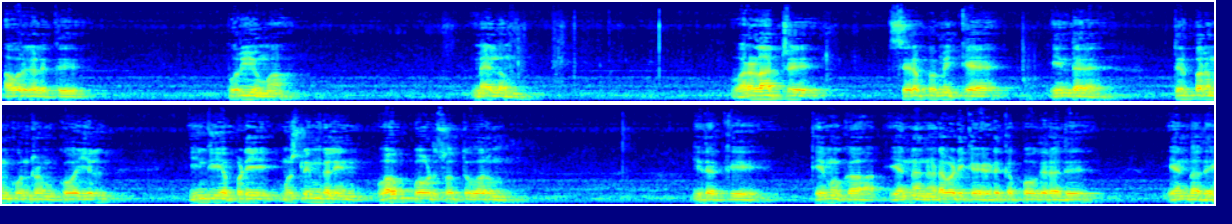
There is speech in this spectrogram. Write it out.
அவர்களுக்கு புரியுமா? மேலும் வரலாற்று சிறப்புமிக்க இந்த திருப்பரங்குன்றம் கோயில் இங்கு எப்படி முஸ்லிம்களின் வகுப் போர்டு சொத்து வரும்? இதற்கு திமுக என்ன நடவடிக்கை எடுக்கப் போகிறது என்பதை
